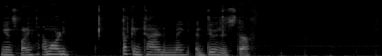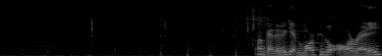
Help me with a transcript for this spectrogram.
You know what's funny? I'm already fucking tired of making doing this stuff. Okay, did we get more people already?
